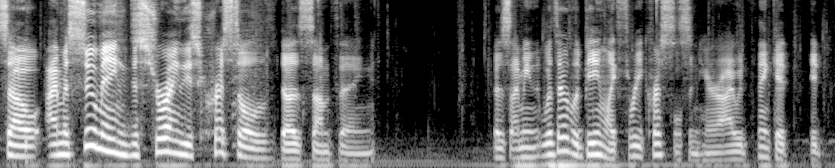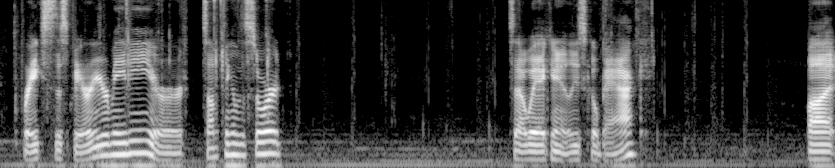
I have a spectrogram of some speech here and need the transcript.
So, I'm assuming destroying these crystals does something. Because, I mean, with there being like three crystals in here, I would think it, it breaks this barrier maybe, or something of the sort. So that way I can at least go back. But,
